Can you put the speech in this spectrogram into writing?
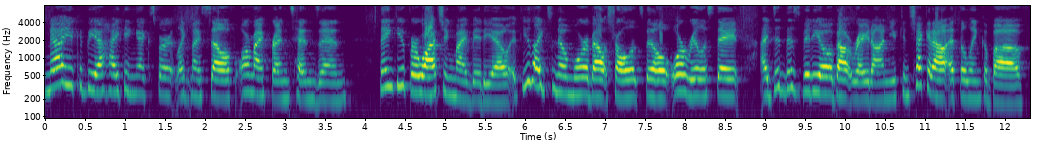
Now you could be a hiking expert like myself or my friend Tenzin. Thank you for watching my video. If you'd like to know more about Charlottesville or real estate, I did this video about radon. You can check it out at the link above.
